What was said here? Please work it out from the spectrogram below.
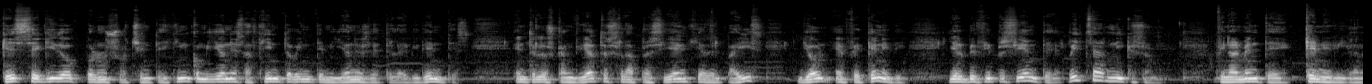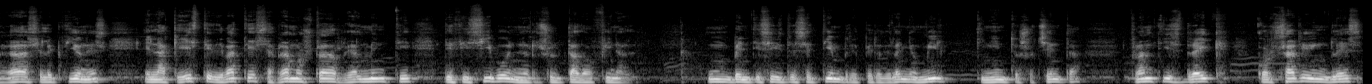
que es seguido por unos 85 millones a 120 millones de televidentes, entre los candidatos a la presidencia del país, John F. Kennedy, y el vicepresidente Richard Nixon. Finalmente, Kennedy ganará las elecciones en la que este debate se habrá mostrado realmente decisivo en el resultado final un 26 de septiembre, pero del año 1580, Francis Drake, corsario inglés,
